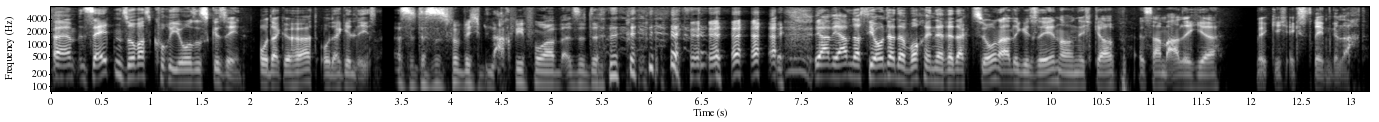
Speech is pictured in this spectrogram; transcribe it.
ähm, selten sowas Kurioses gesehen oder gehört oder gelesen. Also das ist für mich nach wie vor, also Ja, wir haben das hier unter der Woche in der Redaktion alle gesehen und ich glaube, es haben alle hier wirklich extrem gelacht.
